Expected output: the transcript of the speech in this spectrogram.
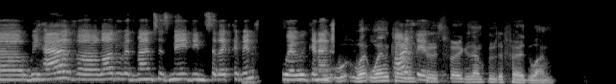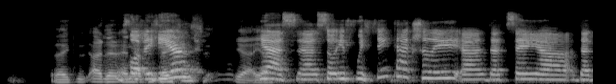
Uh, we have a lot of advances made in selective inference where we can actually. When, can we choose, for example, the third one? Like, are there any? So here, yeah. Yes. Uh, so if we think actually uh, that say uh, that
